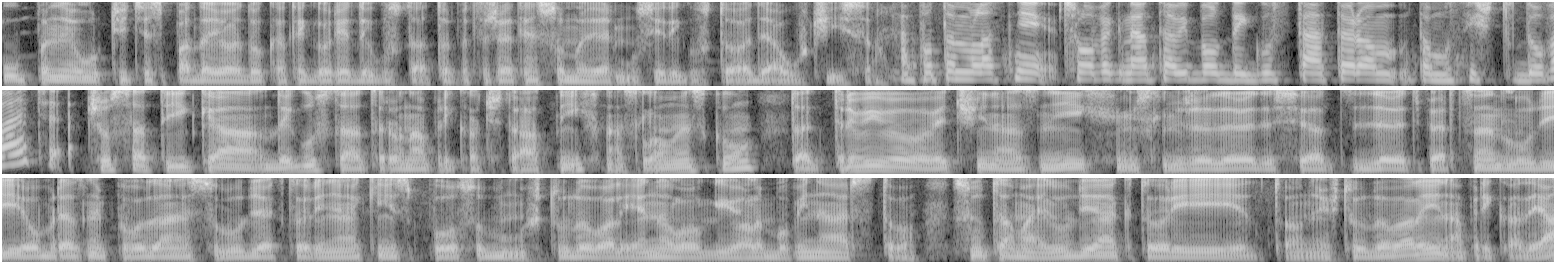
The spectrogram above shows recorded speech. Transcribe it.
úplne určite spadajú aj do kategórie degustátor, pretože aj ten somelier musí degustovať a učí sa. A potom vlastne človek na to, aby bol degustátorom, to musí študovať? Čo sa týka degustátorov napríklad štátnych na Slovensku, tak trvivá väčšina z nich, myslím, že 99% ľudí, obrazne povedané sú ľudia, ktorí nejakým spôsobom študovali enológiu alebo vinárstvo. Sú tam aj ľudia, ktorí to neštudovali, napríklad ja.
